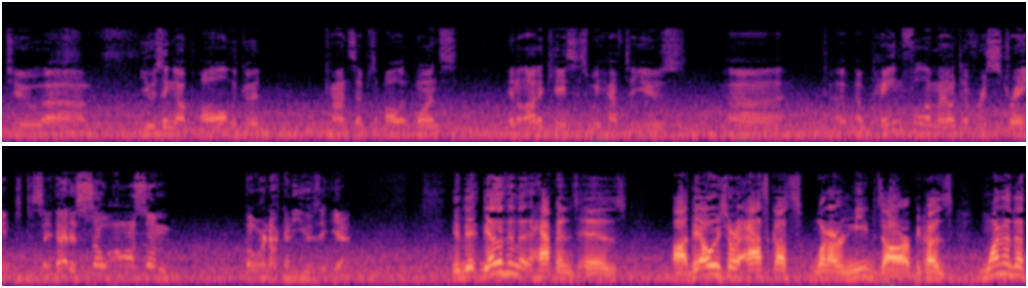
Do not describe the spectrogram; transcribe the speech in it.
into um, using up all the good concepts all at once. In a lot of cases, we have to use uh, a, a painful amount of restraint to say that is so awesome, but we're not going to use it yet. Yeah, the, the other thing that happens is uh, they always sort of ask us what our needs are because one of the,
